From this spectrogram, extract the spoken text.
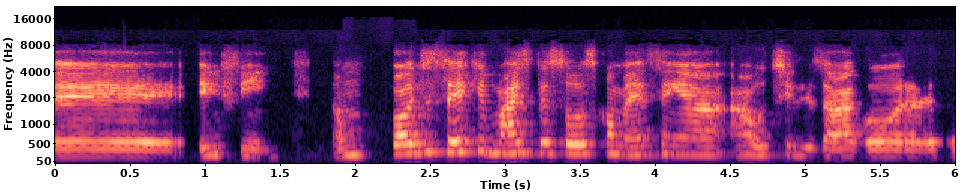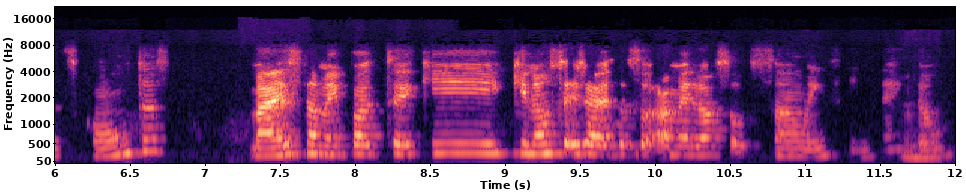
É, enfim, então pode ser que mais pessoas comecem a, a utilizar agora essas contas, mas também pode ser que, que não seja essa a melhor solução, enfim, né? Uhum. Então, uhum.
